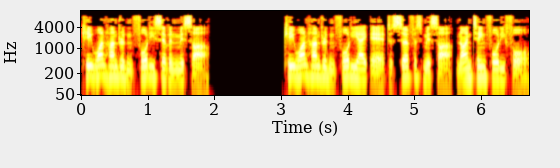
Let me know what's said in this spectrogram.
Ki 147 missile. Ki 148 air-to-surface missile 1944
